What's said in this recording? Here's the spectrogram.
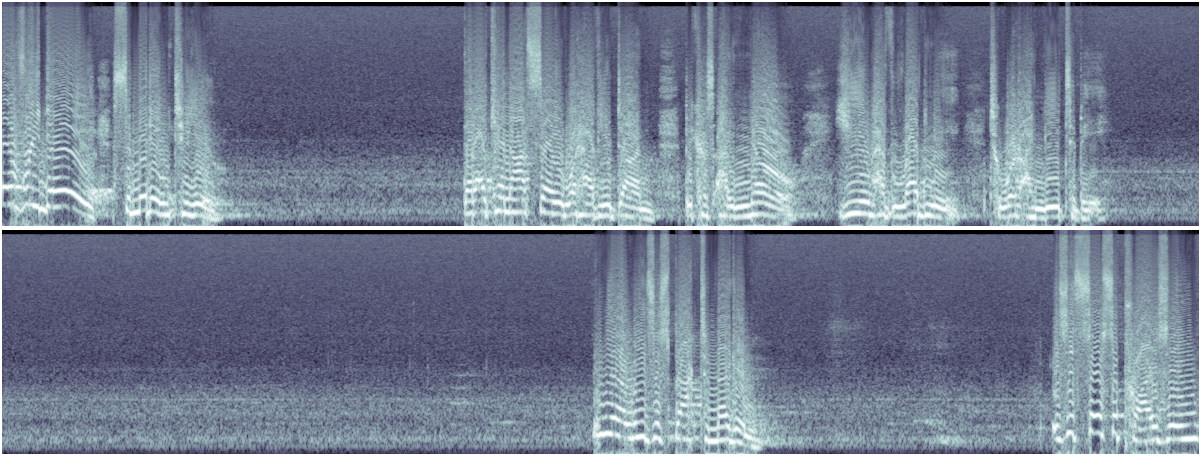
every day submitting to you. I cannot say, what have you done? Because I know you have led me to where I need to be. Maybe that leads us back to Megan. Is it so surprising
